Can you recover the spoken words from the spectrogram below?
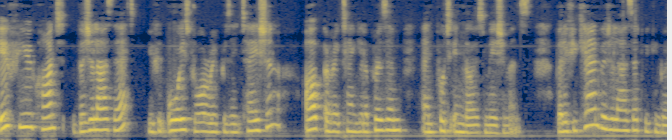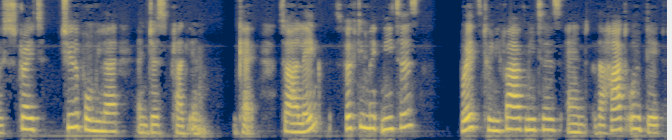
if you can't visualize that, you can always draw a representation of a rectangular prism and put in those measurements. But if you can visualize it, we can go straight to the formula and just plug in. Okay, so our length is 50 meters, breadth 25 meters, and the height or the depth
